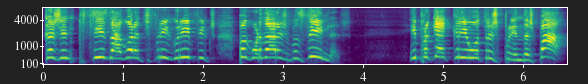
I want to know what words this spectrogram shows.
Que a gente precisa agora de frigoríficos para guardar as vacinas. E para que é que criam outras prendas, pá?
